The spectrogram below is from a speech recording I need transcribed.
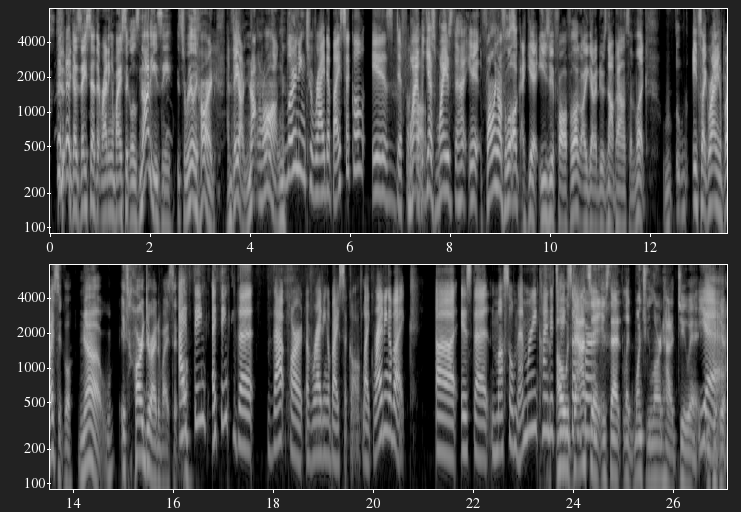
because they said that riding a bicycle is not easy. It's really hard, and they are not wrong. Learning to ride a bicycle is difficult. Why? Yes, why is that? It, falling off a log, I get easy to fall off a log. All you got to do is not balance on the leg. It's like riding a bicycle. No, it's hard to ride a bicycle. I think I think that that part of riding a bicycle, like riding a bike, uh, is that muscle memory kind of takes oh, that's over. it. Is that like once you learn how to do it? Yeah. do it.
